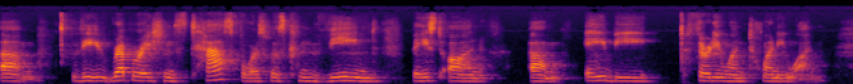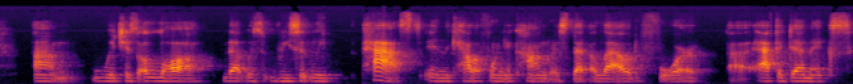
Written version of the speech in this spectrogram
Um, the reparations task force was convened based on um, AB 3121, um, which is a law that was recently passed in the California Congress that allowed for uh, academics,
